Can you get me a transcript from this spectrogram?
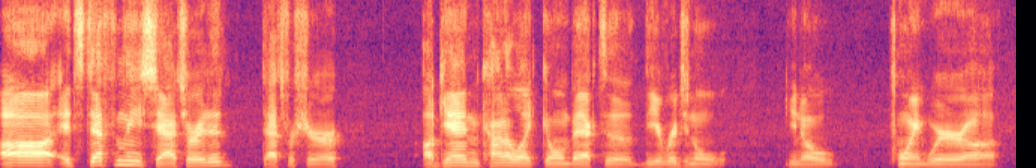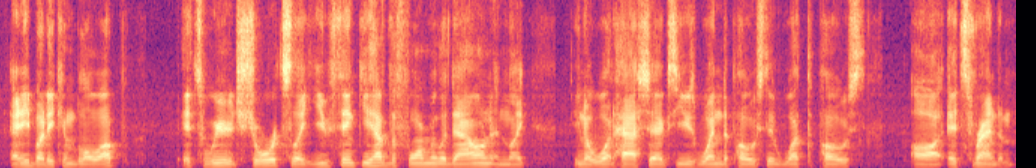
Uh, it's definitely saturated. That's for sure. Again, kind of like going back to the original, you know, point where uh, anybody can blow up. It's weird. Shorts, like you think you have the formula down, and like you know what hashtags to use, when to post it, what to post. Uh, it's random.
